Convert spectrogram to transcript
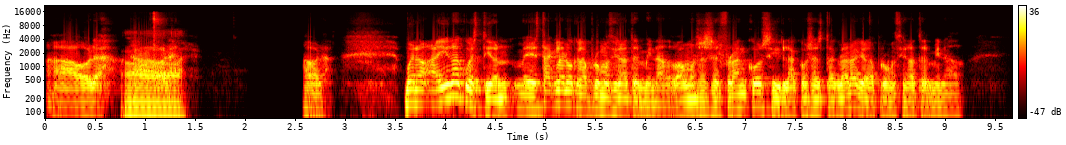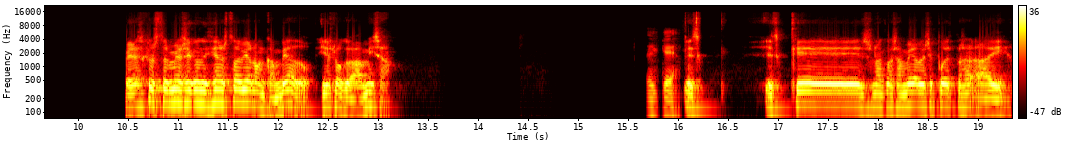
Ahora, ahora. Ahora. Ahora. Bueno, hay una cuestión. Está claro que la promoción ha terminado. Vamos a ser francos y la cosa está clara que la promoción ha terminado. Pero es que los términos y condiciones todavía no han cambiado y es lo que va a misa. ¿El qué? Es, es que es una cosa, mira a ver si puedes pasar. Ahí,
